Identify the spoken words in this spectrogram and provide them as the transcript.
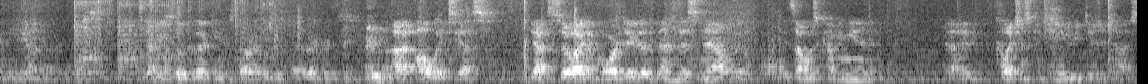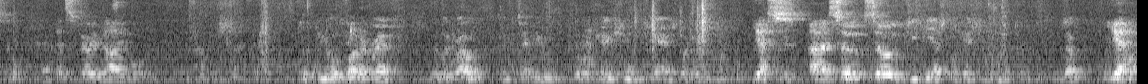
Any other? Are you still collecting historical uh, records? Uh, always, yes. Yeah, so I have more data than this now, but it's always coming in and, uh, collections continue to be digitized. and That's very valuable information, I think. So people photograph really well and send you the location, GPS location, Yes, uh, so, so, GPS location? So. yeah,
